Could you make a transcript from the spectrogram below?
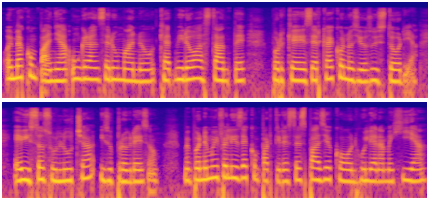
hoy me acompaña un gran ser humano que admiro bastante porque de cerca he conocido su historia, he visto su lucha y su progreso. Me pone muy feliz de compartir este espacio con Juliana Mejía,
